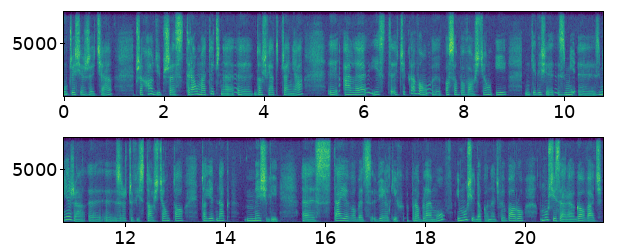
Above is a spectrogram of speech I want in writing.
uczy się życia, przechodzi przez traumatyczne y, doświadczenia, y, ale jest ciekawą y, osobowością i kiedy się zmierza z rzeczywistością, to, to jednak myśli, e, staje wobec wielkich problemów i musi dokonać wyboru, musi zareagować,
